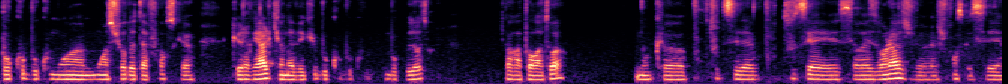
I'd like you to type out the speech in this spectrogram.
beaucoup, beaucoup moins, moins sûr de ta force que, que le Real qui en a vécu beaucoup, beaucoup, beaucoup d'autres par rapport à toi. Donc, pour toutes ces, toutes ces, raisons-là, je, je, pense que c'est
